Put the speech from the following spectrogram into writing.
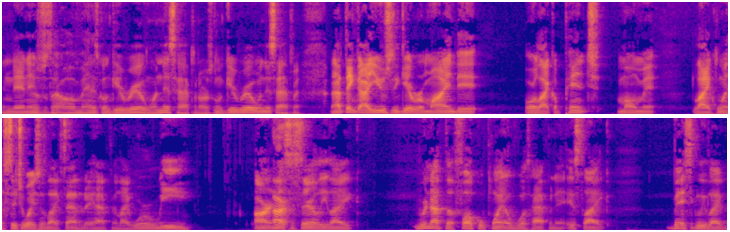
and then it was just like, "Oh man, it's gonna get real when this happened, or it's gonna get real when this happened." And I think I usually get reminded, or like a pinch moment, like when situations like Saturday happen, like where we aren't necessarily like we're not the focal point of what's happening. It's like basically like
